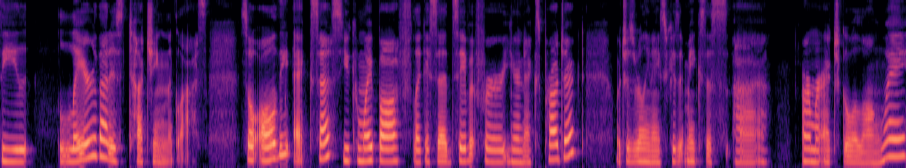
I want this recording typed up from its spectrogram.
the layer that is touching the glass. So all the excess you can wipe off, like I said, save it for your next project which is really nice because it makes this uh, armor etch go a long way.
